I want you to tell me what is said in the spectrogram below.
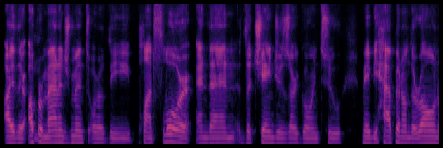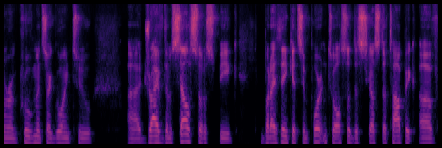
either upper mm-hmm. management or the plant floor and then the changes are going to maybe happen on their own or improvements are going to uh, drive themselves so to speak but i think it's important to also discuss the topic of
